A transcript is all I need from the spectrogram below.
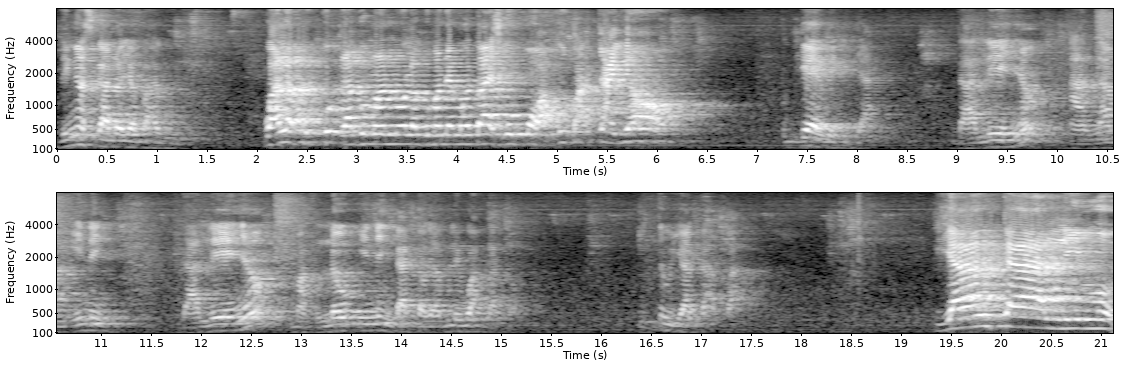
dengan segala yang baru walaupun kut lagu mana lagu mana yang mengatakan serupa. Aku tak percaya. Pergi begitu dalilnya alam ini. Dalilnya makhluk ini kata yang boleh buat kata. Itu yang dapat. Yang kelima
